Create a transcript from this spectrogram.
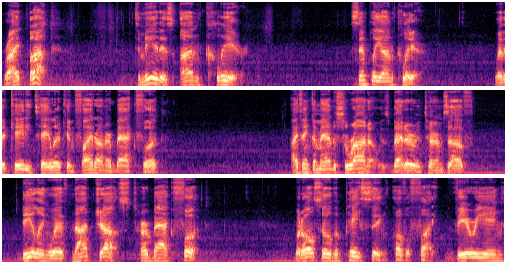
Right? But to me, it is unclear, simply unclear, whether Katie Taylor can fight on her back foot. I think Amanda Serrano is better in terms of dealing with not just her back foot, but also the pacing of a fight, varying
